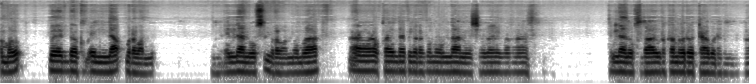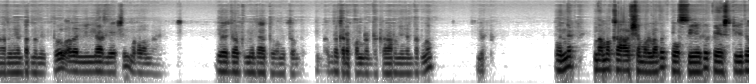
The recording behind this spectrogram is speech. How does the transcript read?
നമ്മൾ വേർഡ് ഡോക്യുമെന്റ് എല്ലാം ഇവിടെ വന്നു. എല്ലാ ന്യൂസും ഇവിടെ വന്നു. നമ്മൾ ഫയലിന്റെ അകത്ത് കിടക്കുന്ന എല്ലാ ന്യൂസും എല്ലാ ദിവസവും താഴെ കിടക്കുന്ന ഓരോ ടാബ് എടുക്കുന്നത് കാരണം ഞാൻ പറഞ്ഞു ഇട്ടു. അതെല്ലാ ദിവസവും ഇവിടെ വന്നാണ്. ഈ ഒരു ഡോക്യുമെന്റ് അകത്ത് വന്നിട്ടുണ്ട്. ഇവിടെ കിടപ്പുണ്ട്. കാർ നിയന്ത്രണം പിന്നെ നമുക്ക് ആവശ്യമുള്ളത് കോപ്പി ചെയ്ത് പേസ്റ്റ് ചെയ്ത്.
